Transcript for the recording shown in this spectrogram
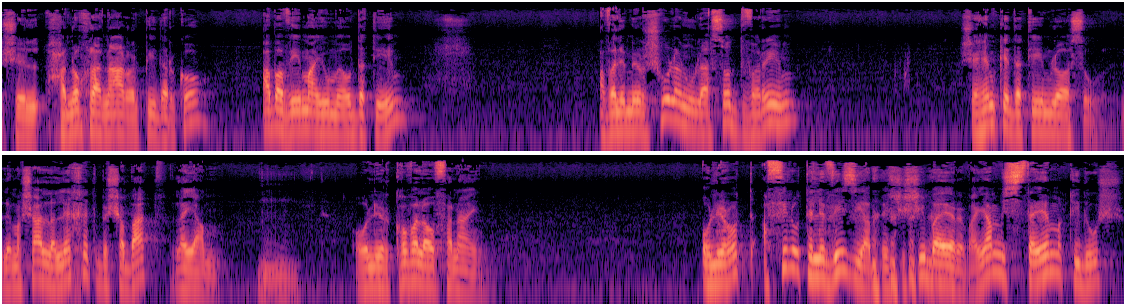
של חנוך לנער על פי דרכו. אבא ואמא היו מאוד דתיים, אבל הם הרשו לנו לעשות דברים שהם כדתיים לא עשו. למשל, ללכת בשבת לים, או לרכוב על האופניים, או לראות אפילו טלוויזיה בשישי בערב. היה מסתיים הקידוש,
